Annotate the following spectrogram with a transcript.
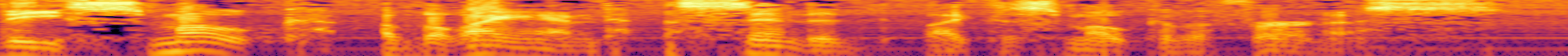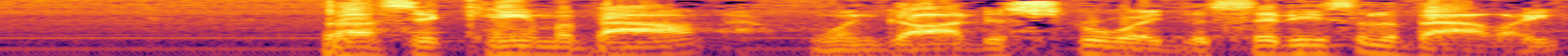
the smoke of the land ascended like the smoke of a furnace. Thus it came about, when God destroyed the cities of the valley,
